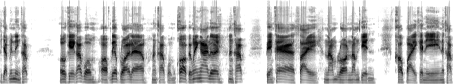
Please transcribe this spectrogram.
ขยับนิดหนึ่งครับ โอเคครับผมออกเรียบร้อยแล้วนะครับ ผมก็เป็นง่ายๆเลยนะครับ เพียงแค่ใส่น้ำร้อนน้ำเย็นเข้าไปแค่นี้นะครับ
